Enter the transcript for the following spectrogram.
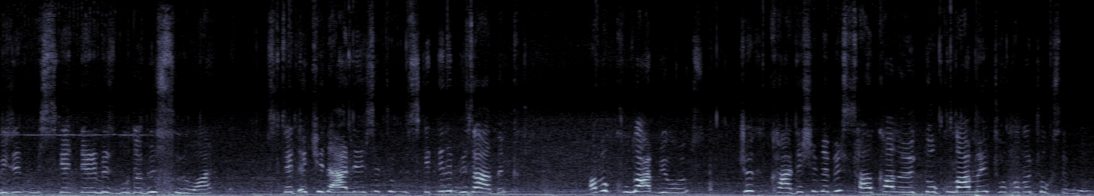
Bizim bisikletlerimiz burada bir sürü var. Sitedeki neredeyse tüm bisikletleri biz aldık. Ama kullanmıyoruz. Çünkü kardeşimle biz salkal öğretmen kullanmayı çok ama çok seviyoruz.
